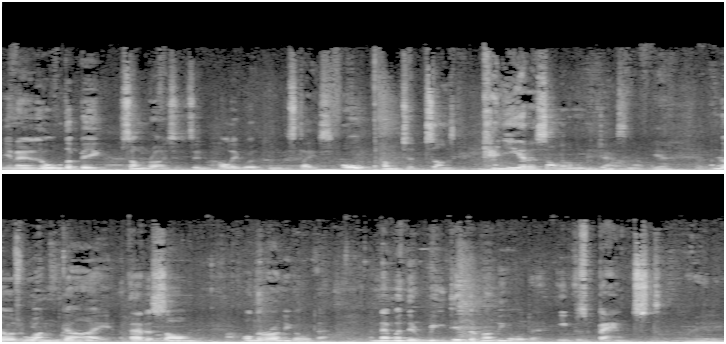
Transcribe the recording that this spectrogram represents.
You know, and all the big songwriters in Hollywood and the States all punted songs. Can you get a song with a Michael Jackson album? Yeah. And there was one guy that had a song on the running order, and then when they redid the running order, he was bounced. Really.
